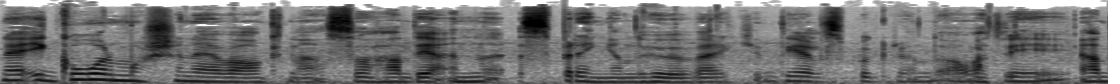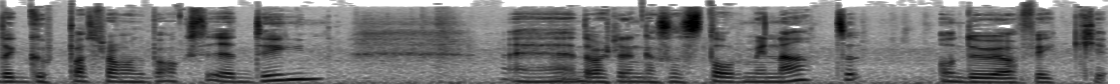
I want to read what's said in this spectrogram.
Nej, igår morse när jag vaknade så hade jag en sprängande huvudvärk. Dels på grund av att vi hade guppat fram och tillbaka i ett dygn. Eh, det var en ganska stormig natt och du och jag fick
